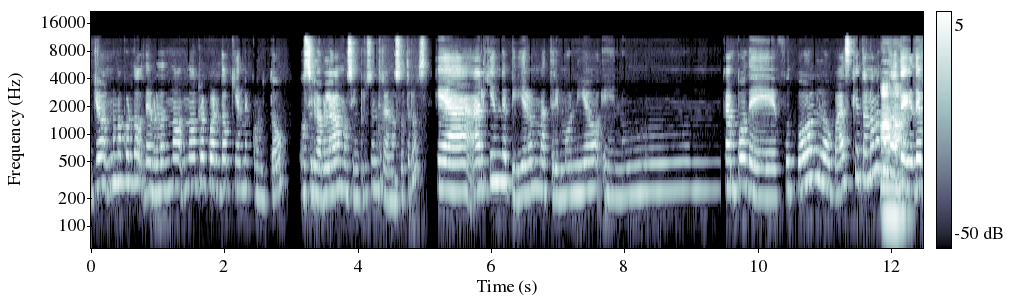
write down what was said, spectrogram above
yo no me acuerdo, de verdad no, no recuerdo quién me contó, o si lo hablábamos incluso entre nosotros, que a alguien le pidieron matrimonio en un campo de fútbol o básquet, o no me acuerdo, Ajá. de, de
